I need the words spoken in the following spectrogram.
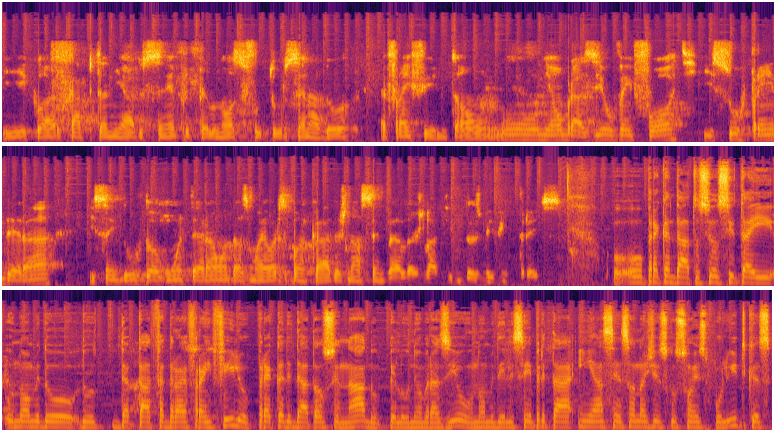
e, claro, capitaneado sempre pelo nosso futuro senador Efraim Filho. Então, o União Brasil vem forte e surpreenderá e, sem dúvida alguma, terá uma das maiores bancadas na Assembleia Legislativa em 2023. O, pré-candidato, o senhor cita aí o nome do, do deputado federal Efraim Filho, pré-candidato ao Senado pelo União Brasil, o nome dele sempre está em ascensão nas discussões políticas.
